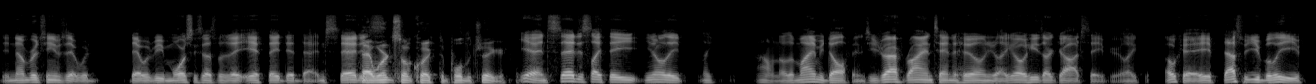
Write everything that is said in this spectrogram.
The number of teams that would that would be more successful today if they did that. Instead, that it's- weren't so quick to pull the trigger. yeah, instead it's like they, you know, they like I don't know the Miami Dolphins. You draft Ryan Tannehill and you're like, oh, he's our God savior. Like, okay, if that's what you believe,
